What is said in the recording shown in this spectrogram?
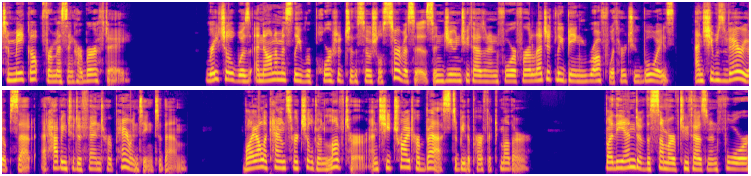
to make up for missing her birthday. Rachel was anonymously reported to the social services in June 2004 for allegedly being rough with her two boys, and she was very upset at having to defend her parenting to them. By all accounts, her children loved her, and she tried her best to be the perfect mother. By the end of the summer of 2004,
